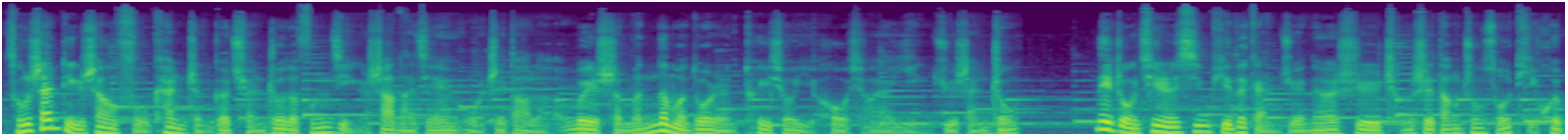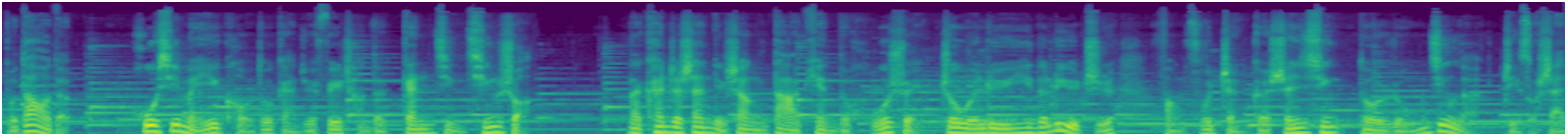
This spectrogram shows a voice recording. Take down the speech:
从山顶上俯瞰整个泉州的风景，刹那间我知道了为什么那么多人退休以后想要隐居山中。那种沁人心脾的感觉呢，是城市当中所体会不到的。呼吸每一口都感觉非常的干净清爽。那看着山顶上大片的湖水，周围绿茵茵的绿植，仿佛整个身心都融进了这座山。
